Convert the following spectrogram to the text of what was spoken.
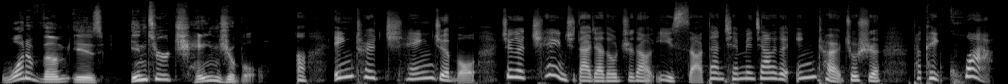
One of them is interchangeable. 哦，interchangeable 这个 change 大家都知道意思啊，但前面加了个 inter，就是它可以跨，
